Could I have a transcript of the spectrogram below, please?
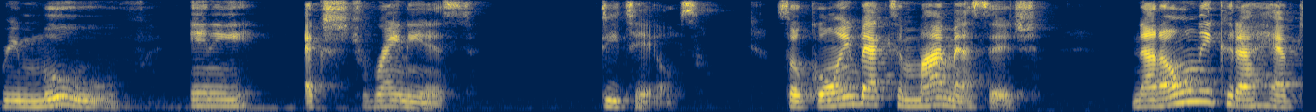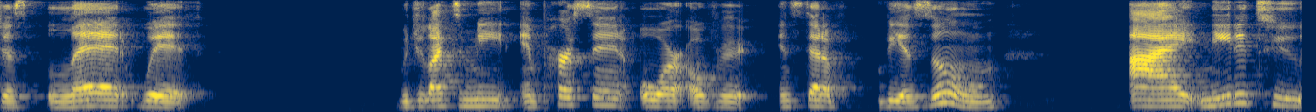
remove any extraneous details. So, going back to my message, not only could I have just led with, would you like to meet in person or over instead of via Zoom? I needed to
